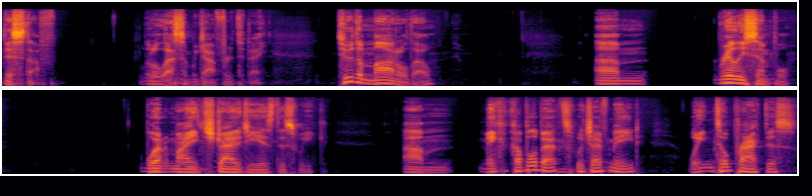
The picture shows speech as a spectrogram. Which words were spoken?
this stuff. Little lesson we got for today. To the model, though, um, really simple. What my strategy is this week: um, make a couple of bets, which I've made. Wait until practice.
